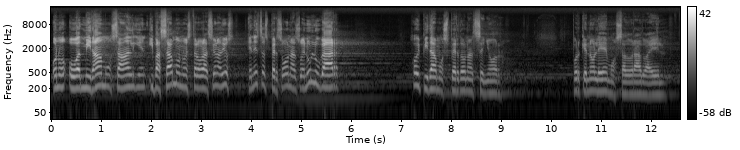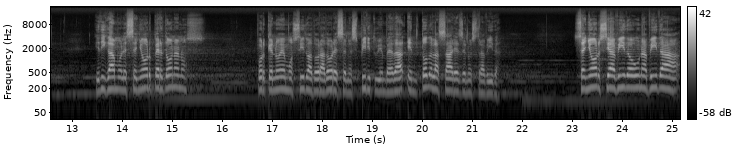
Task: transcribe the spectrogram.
o, no, o admiramos a alguien y basamos nuestra oración a Dios en estas personas o en un lugar, hoy pidamos perdón al Señor porque no le hemos adorado a Él. Y digámosle, Señor, perdónanos porque no hemos sido adoradores en espíritu y en verdad en todas las áreas de nuestra vida. Señor, si ha habido una vida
